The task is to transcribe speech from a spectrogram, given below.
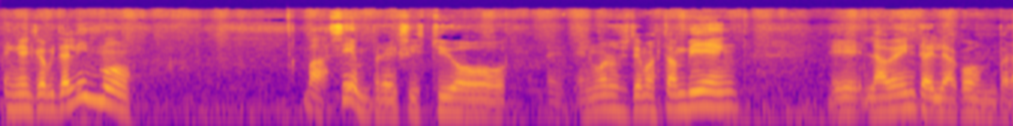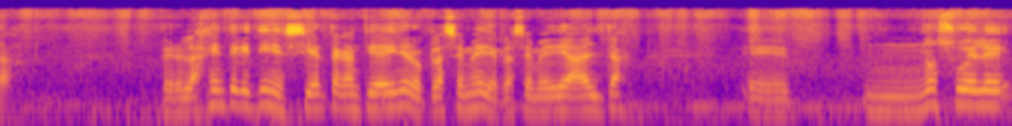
en el capitalismo, va, siempre existió, en otros sistemas también, eh, la venta y la compra. Pero la gente que tiene cierta cantidad de dinero, clase media, clase media alta, eh, no suele,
